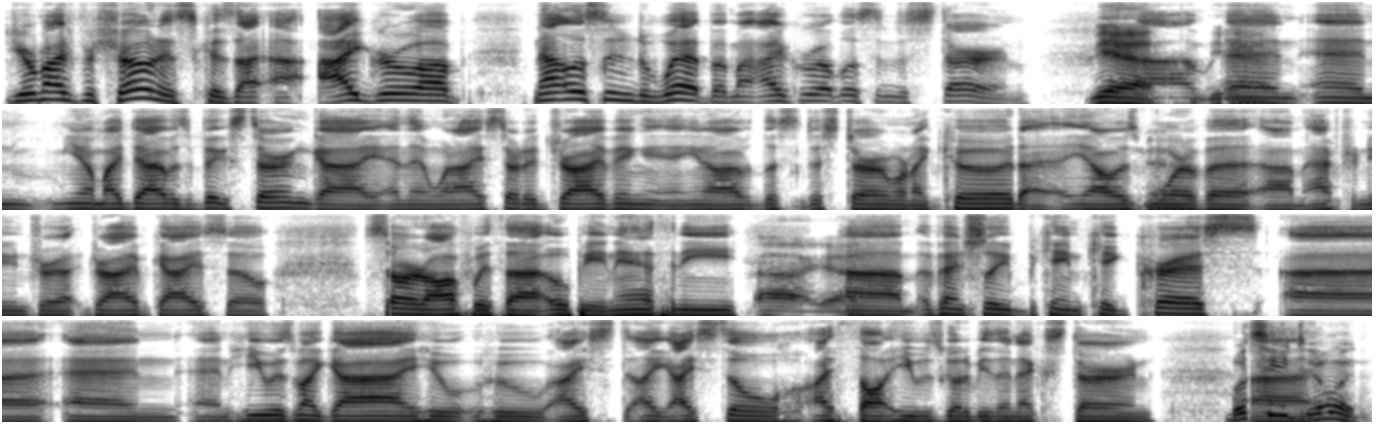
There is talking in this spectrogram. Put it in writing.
you're my Patronus because I, I I grew up not listening to Whip, but my I grew up listening to Stern. Yeah, Um, and and you know my dad was a big Stern guy, and then when I started driving, and you know I would listen to Stern when I could. I, you know I was more of a um, afternoon dri- drive guy, so started off with uh, Opie and Anthony. Oh, yeah. Um, eventually became Kid Chris, uh, and and he was my guy who who I, st- I I still I thought he was going to be the next Stern. What's he doing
